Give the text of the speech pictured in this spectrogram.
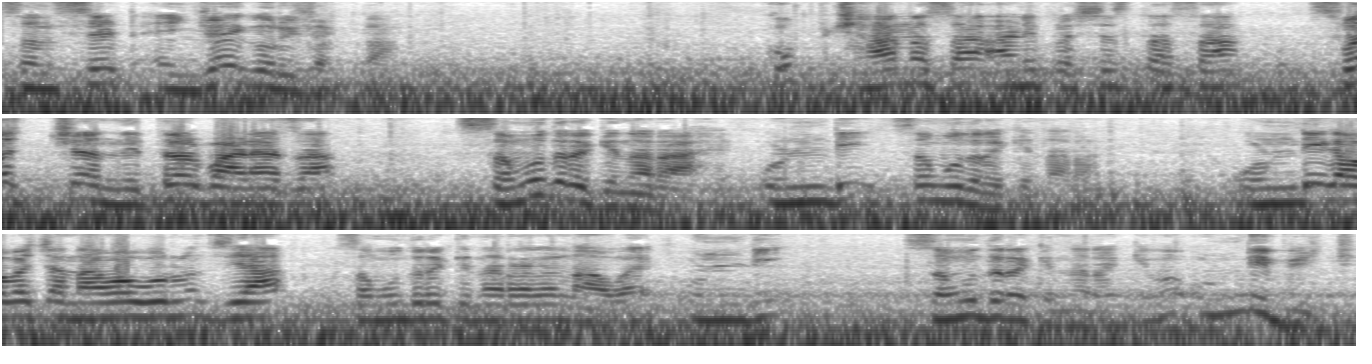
सनसेट एन्जॉय करू शकता. खूप छान असा आणि प्रशस्त असा स्वच्छ नितळ पाण्याचा समुद्र किनारा आहे. उंडी समुद्र किनारा उंडी गावाच्या नावावरूनच या समुद्र किनाऱ्याला नाव आहे. उंडी समुद्र किनारा किंवा उंडी बीच.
